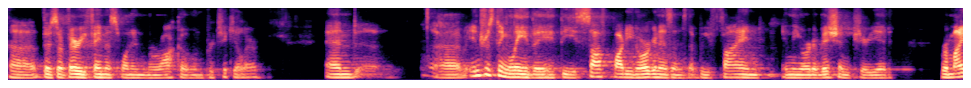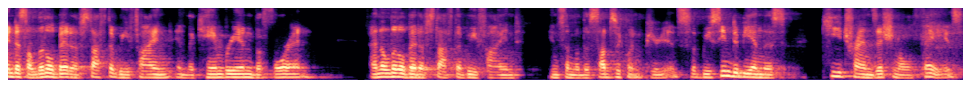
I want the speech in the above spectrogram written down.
Uh, there's a very famous one in Morocco in particular. And uh, interestingly, the, the soft-bodied organisms that we find in the Ordovician period remind us a little bit of stuff that we find in the Cambrian before it, and a little bit of stuff that we find in some of the subsequent periods. So we seem to be in this key transitional phase.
